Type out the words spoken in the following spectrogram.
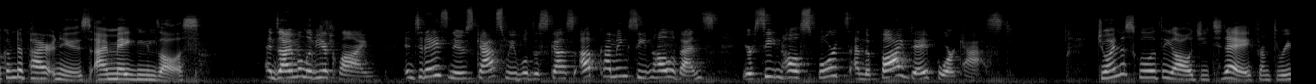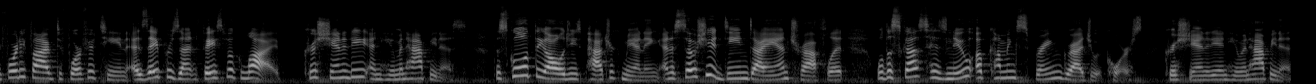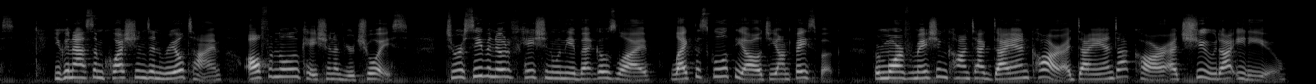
Welcome to Pirate News. I'm Meagan Gonzalez. And I'm Olivia Klein. In today's newscast, we will discuss upcoming Seton Hall events, your Seton Hall sports, and the five-day forecast. Join the School of Theology today from 3.45 to 4.15 as they present Facebook Live, Christianity and Human Happiness. The School of Theology's Patrick Manning and Associate Dean Diane Traflet will discuss his new upcoming spring graduate course, Christianity and Human Happiness. You can ask them questions in real time, all from the location of your choice. To receive a notification when the event goes live, like the School of Theology on Facebook. For more information, contact Diane Carr at diane.carr at shu.edu.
